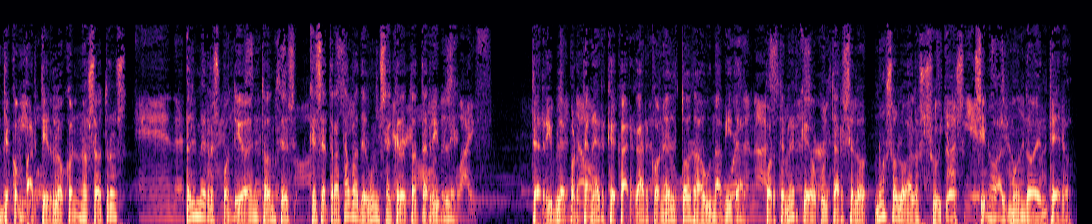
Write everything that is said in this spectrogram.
¿De compartirlo con nosotros? Él me respondió entonces que se trataba de un secreto terrible. Terrible por tener que cargar con él toda una vida, por tener que ocultárselo no solo a los suyos, sino al mundo entero.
